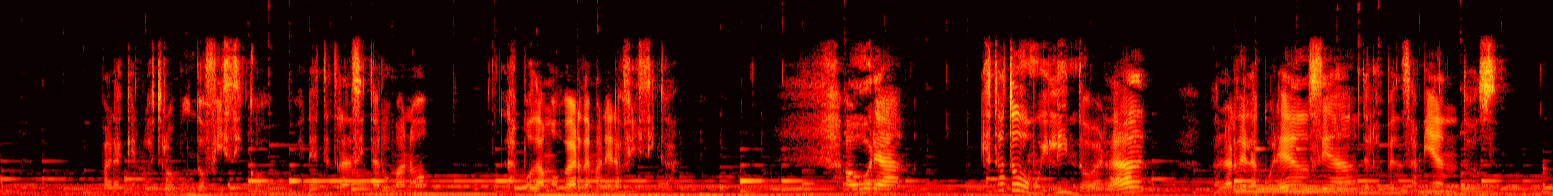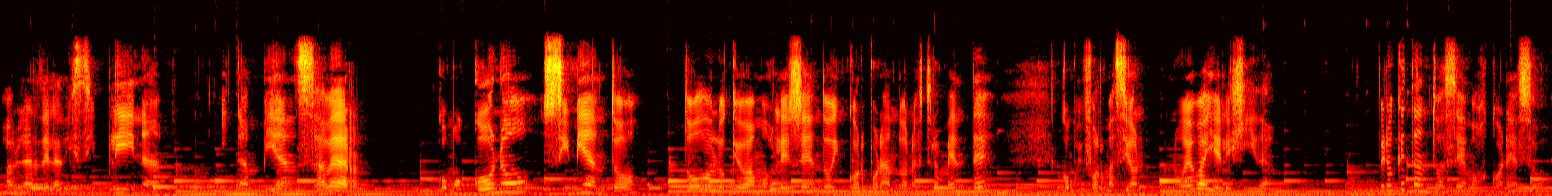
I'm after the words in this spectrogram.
para que en nuestro mundo físico, en este transitar humano, las podamos ver de manera física. Ahora, está todo muy lindo, ¿verdad? Hablar de la coherencia, de los pensamientos, hablar de la disciplina y también saber como conocimiento todo lo que vamos leyendo, incorporando a nuestra mente como información nueva y elegida. Pero ¿qué tanto hacemos con eso?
